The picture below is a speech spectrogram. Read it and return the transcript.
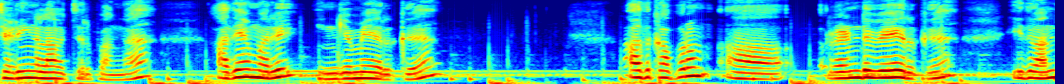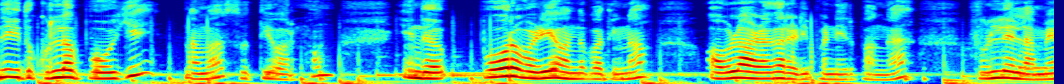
செடிங்கள்லாம் வச்சுருப்பாங்க. அதே மாதிரி இங்கேயுமே இருக்குது அதுக்கப்புறம் ரெண்டுவே ரெண்டு வே இருக்குது இது வந்து இதுக்குள்ளே போய் நம்ம சுற்றி வரணும். இந்த போகிற வழியே வந்து பார்த்திங்கன்னா அவ்வளோ அழகாக ரெடி பண்ணியிருப்பாங்க. ஃபுல் எல்லாமே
